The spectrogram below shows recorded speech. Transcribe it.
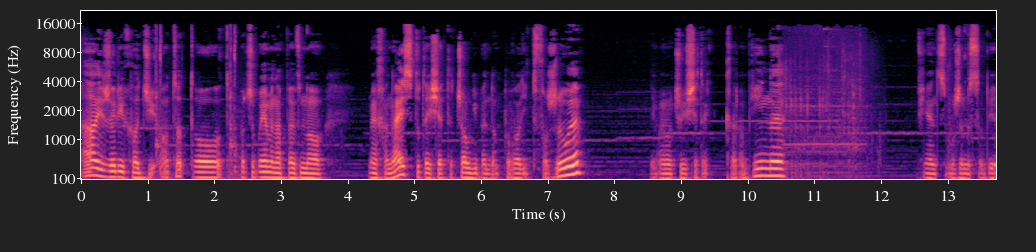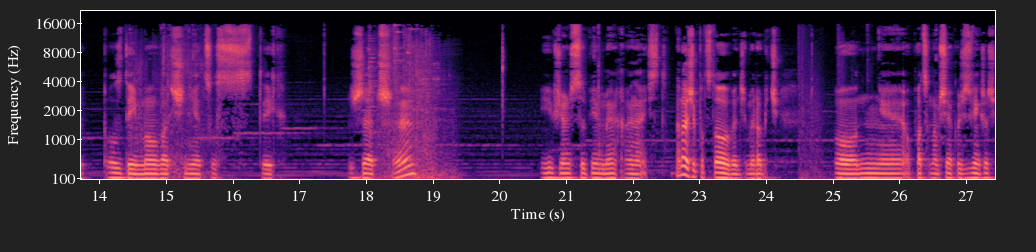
A jeżeli chodzi o to, to tak, potrzebujemy na pewno mechanize. Tutaj się te czołgi będą powoli tworzyły. Tutaj mamy oczywiście te karabiny więc możemy sobie pozdejmować nieco z tych rzeczy i wziąć sobie Mechanized. Na razie podstawowo będziemy robić, bo nie opłaca nam się jakoś zwiększać.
